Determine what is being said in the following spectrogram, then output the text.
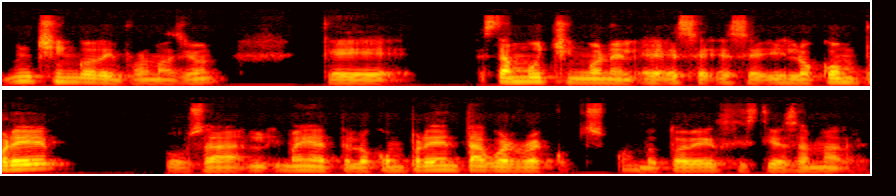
un chingo de información que está muy chingón el, ese, ese, y lo compré o sea, imagínate, lo compré en Tower Records cuando todavía existía esa madre.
